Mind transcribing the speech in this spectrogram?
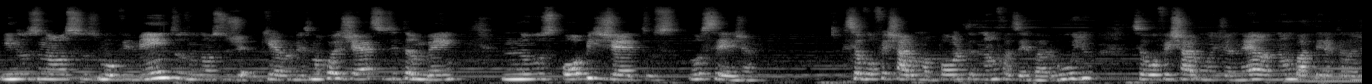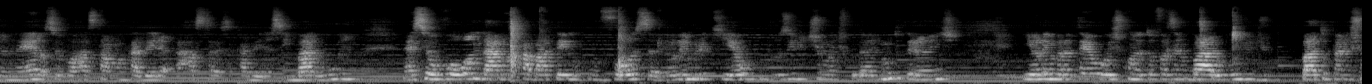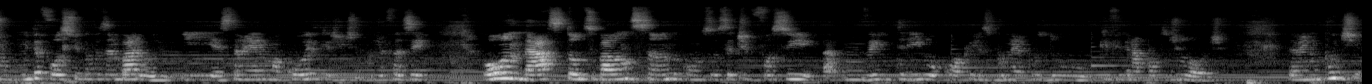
e nos nossos movimentos, no nosso, que é a mesma coisa, gestos, e também nos objetos. Ou seja, se eu vou fechar uma porta, não fazer barulho, se eu vou fechar uma janela, não bater aquela janela, se eu vou arrastar uma cadeira, arrastar essa cadeira sem barulho, né? se eu vou andar, não ficar batendo com força. Eu lembro que eu, inclusive, tinha uma dificuldade muito grande e eu lembro até hoje quando eu estou fazendo barulho, de bato o pé no chão com muita força e fica fazendo barulho. E essa também era uma coisa que a gente não podia fazer. Ou andar todo se balançando, como se você tipo, fosse ah, um ventríloco com aqueles bonecos do que fica na porta de loja. Também não podia.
